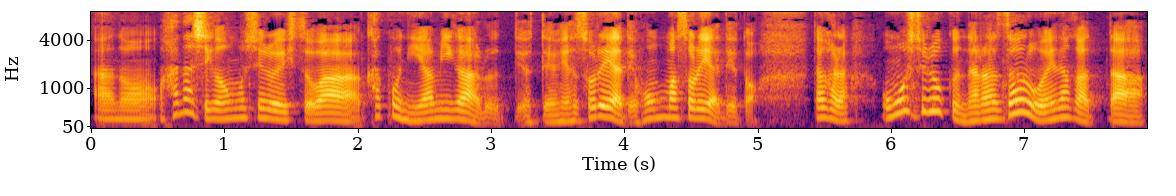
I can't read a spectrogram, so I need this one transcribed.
あの、話が面白い人は過去に闇があるって言って、いや、それやで、ほんまそれやでと。だから面白くならざるを得なかった、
